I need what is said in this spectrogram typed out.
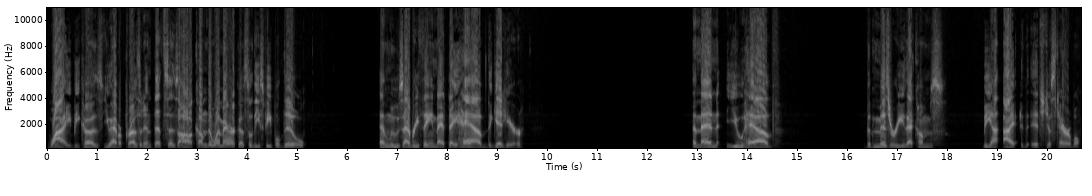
Why? Because you have a president that says, "Oh, come to America," so these people do, and lose everything that they have to get here. And then you have the misery that comes behind. I. It's just terrible.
